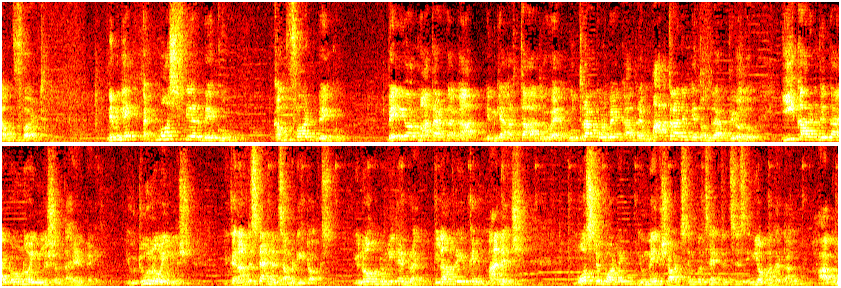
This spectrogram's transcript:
comfort ನಿಮಗೆ ಅಟ್ಮಾಸ್ಫಿಯರ್ ಬೇಕು ಕಂಫರ್ಟ್ ಬೇಕು. ಬೇರೆಯವ್ರು ಮಾತಾಡಿದಾಗ ನಿಮಗೆ ಅರ್ಥ ಆದ್ರೂ ಉತ್ತರ ಕೊಡಬೇಕಾದ್ರೆ ಮಾತ್ರ ನಿಮಗೆ ತೊಂದರೆ ಆಗ್ತಿರೋದು. ಈ ಕಾರಣದಿಂದ ಐ ಡೋಂಟ್ ನೋ ಇಂಗ್ಲಿಷ್ ಅಂತ ಹೇಳಬೇಡಿ. You do know English you can understand when somebody talks you know how to read and write ಇಲ್ಲಾಂದ್ರೆ you can manage most important you make short simple sentences in your mother tongue ಹಾಗೂ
